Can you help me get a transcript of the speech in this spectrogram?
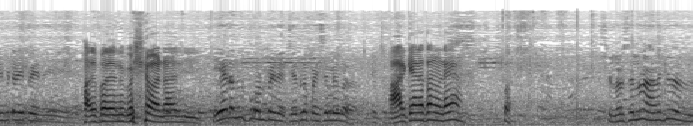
లిమిట్ అయిపోయింది. పది పది ఎందుకు వచ్చావన్నా ఏడంది ఫోన్ పే చేతిలో పైసలు లేవు కదా. ఆరికైనా తను ఉండే? సిల్లర్ సిల్లర్ ఆయనకి రెండు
